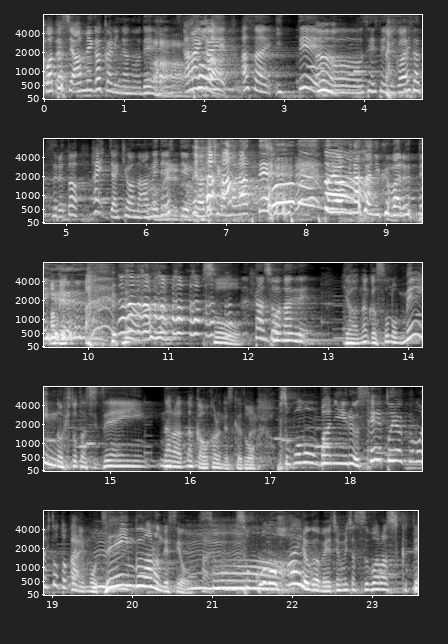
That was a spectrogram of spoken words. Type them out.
と私雨係なのであ毎回朝行って、先生にご挨拶すると「はいじゃあ今日の雨です」って言って私がもらってそれを皆さんに配るっていう飴 そう。担当なんで。いやなんかそのメインの人たち全員ならなんかわかるんですけど、そこの場にいる生徒役の人とかにも全員分あるんですよ、そこの配慮がめちゃめちゃ素晴らしくて、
